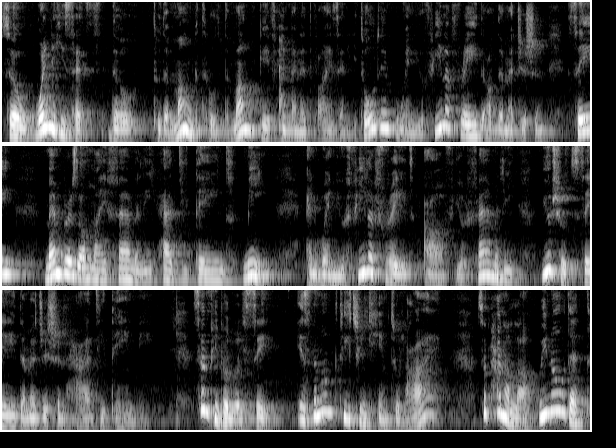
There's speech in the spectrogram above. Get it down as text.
So when he said though to the monk, told the monk gave him an advice, and he told him, when you feel afraid of the magician, say members of my family had detained me. And when you feel afraid of your family, you should say the magician had detained me. Some people will say, Is the monk teaching him to lie? Subhanallah, we know that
